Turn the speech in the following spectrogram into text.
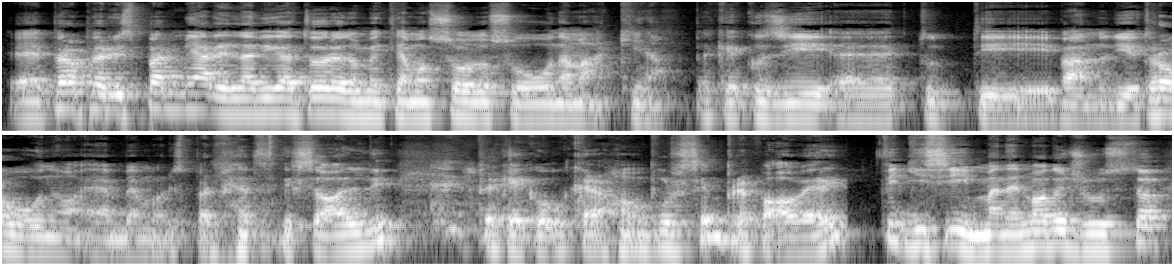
Eh, però per risparmiare il navigatore lo mettiamo solo su una macchina perché così eh, tutti vanno dietro a uno e abbiamo risparmiato dei soldi perché comunque eravamo pur sempre poveri fighi sì ma nel modo giusto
